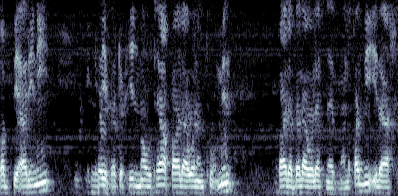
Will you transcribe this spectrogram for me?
رب أرني كيف تحيي الموتى؟ قال ولم تؤمن. قال بلى ولكن يطمع قلبي إلى آخر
